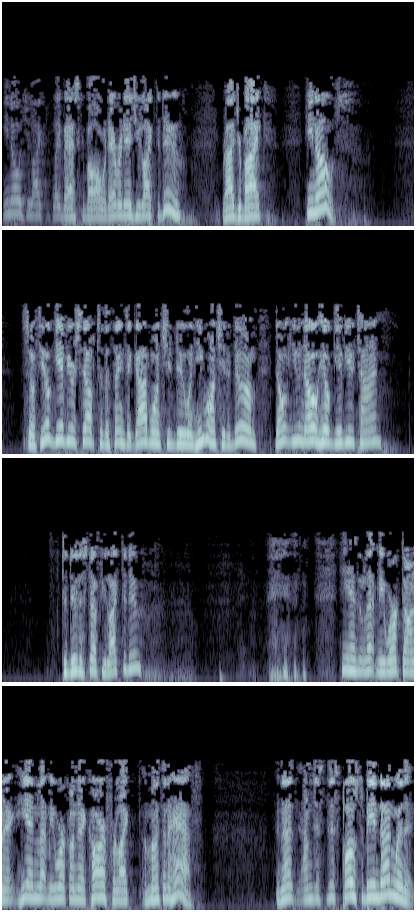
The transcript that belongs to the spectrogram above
He knows you like to play basketball, whatever it is you like to do, ride your bike. He knows. So if you'll give yourself to the things that God wants you to do when He wants you to do them, don't you know He'll give you time to do the stuff you like to do? He hasn't let me work on it. He hasn't let me work on that car for like a month and a half. And I, I'm just this close to being done with it.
